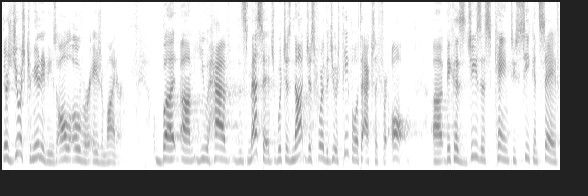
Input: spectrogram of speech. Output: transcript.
there's Jewish communities all over Asia Minor. But um, you have this message, which is not just for the Jewish people, it's actually for all. Uh, because Jesus came to seek and save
